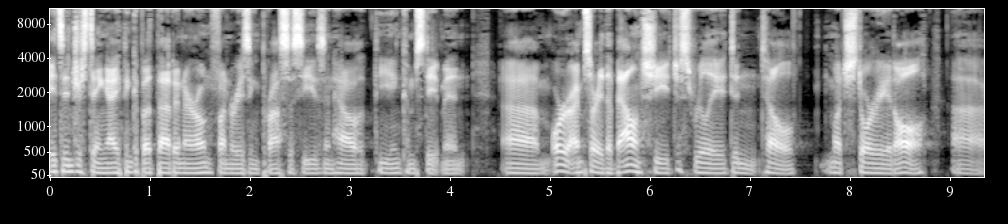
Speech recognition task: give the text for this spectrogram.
it's interesting. I think about that in our own fundraising processes and how the income statement, um, or I'm sorry, the balance sheet just really didn't tell much story at all. Uh,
